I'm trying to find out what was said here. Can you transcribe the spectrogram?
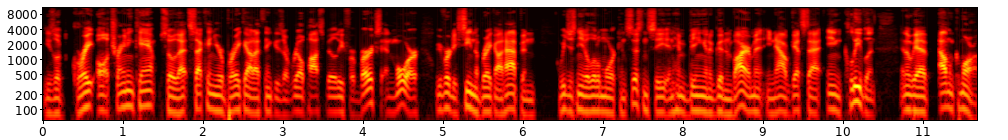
He's looked great all training camp. So that second year breakout, I think, is a real possibility for Burks and more. We've already seen the breakout happen we just need a little more consistency and him being in a good environment. He now gets that in Cleveland. And then we have Alvin Kamara,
